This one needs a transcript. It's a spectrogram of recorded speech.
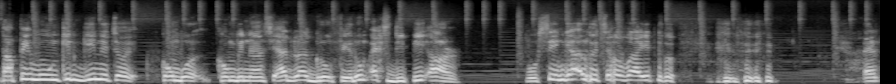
tapi mungkin gini coy. Kombo, kombinasi adalah Groovy Room X DPR. Pusing nggak lu coba itu? Dan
